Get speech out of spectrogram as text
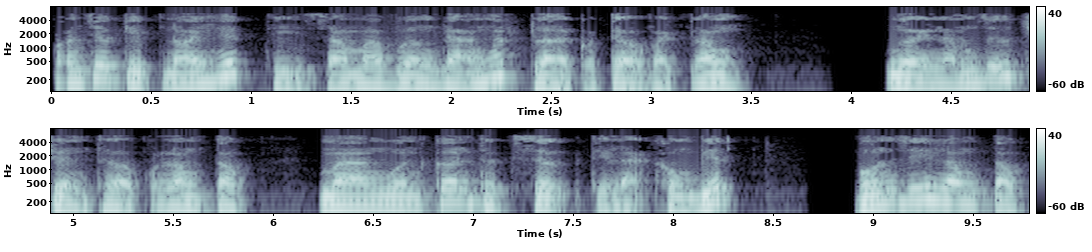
Còn chưa kịp nói hết thì sao Ma Vương đã ngắt lời của Tiểu Bạch Long. Người nắm giữ truyền thừa của Long tộc, mà nguồn cơn thực sự thì lại không biết. Vốn dĩ Long tộc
